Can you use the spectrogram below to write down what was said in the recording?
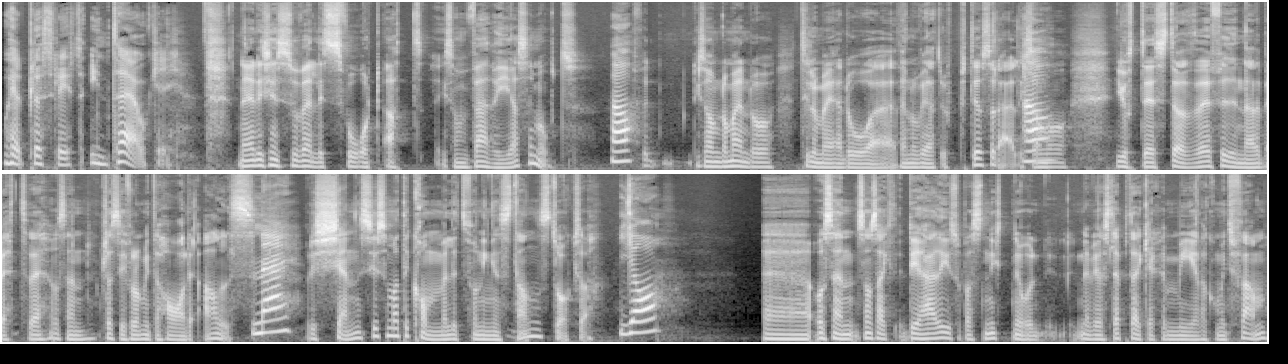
och helt plötsligt inte är okej. Nej, det känns så väldigt svårt att liksom värja sig mot. Ja, För, liksom, de har ändå till och med då, eh, renoverat upp det och sådär. Liksom, Ja. och gjort det större, finare, bättre. Och sen plötsligt får de inte ha det alls. nej, Och det känns ju som att det kommer lite från ingenstans då också. ja, Eh, och sen, som sagt, det här är ju så pass nytt nu och när vi har släppt det här kanske mer har kommit fram.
